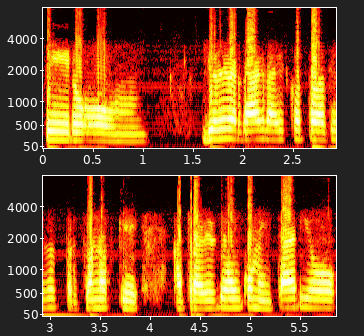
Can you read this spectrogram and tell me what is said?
pero mm, yo de verdad agradezco a todas esas personas que a través de un comentario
